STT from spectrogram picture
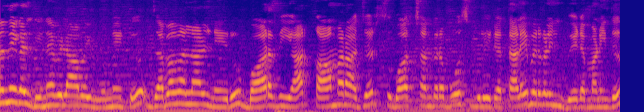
குழந்தைகள் தின விழாவை முன்னிட்டு ஜவஹர்லால் நேரு பாரதியார் காமராஜர் சுபாஷ் சந்திரபோஸ் உள்ளிட்ட தலைவர்களின் வேடமணிந்து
